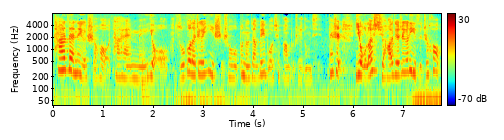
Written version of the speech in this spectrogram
他在那个时候他还没有足够的这个意识，说我不能在微博去发布这些东西。但是有了许豪杰这个例子之后，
